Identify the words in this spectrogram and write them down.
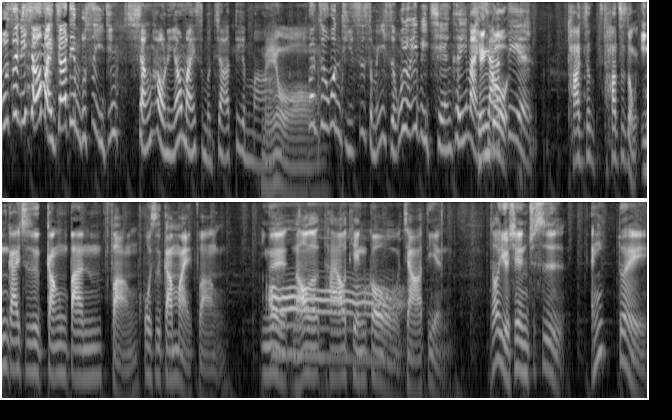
不是你想要买家电，不是已经想好你要买什么家电吗？没有哦。但这个问题是什么意思？我有一笔钱可以买家电。他这他这种应该是刚搬房或是刚买房，因为然后他要添购家电，然后有些人就是哎，对，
